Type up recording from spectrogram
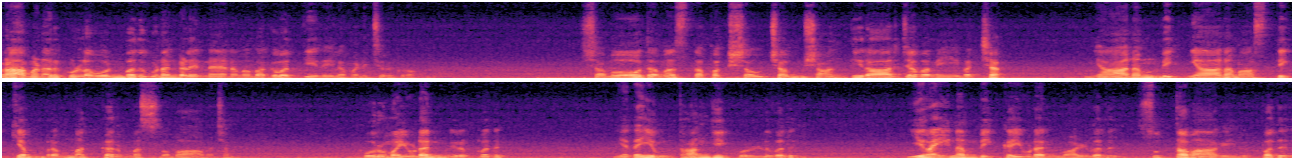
பிராமணருக்குள்ள ஒன்பது குணங்கள் என்ன? நம்ம பகவத்கீதையில படிச்சிருக்கிறோம். சமோதமஸ் தபக்ஷௌச்சம் சாந்திரார்ஜவமேவச்ச ஞானம் விஜானம் ஆஸ்திக்யம் பிரம்ம கர்ம ஸ்வபாவஜம் பொறுமையுடன் இருப்பது எதையும் தாங்கிக் கொள்ளுவது இறை நம்பிக்கையுடன் வாழ்வது சுத்தமாக இருப்பது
